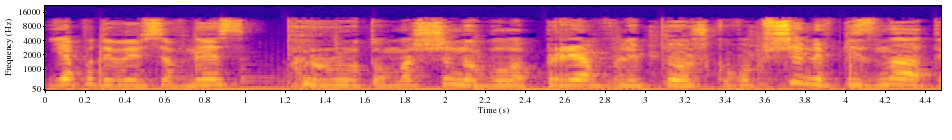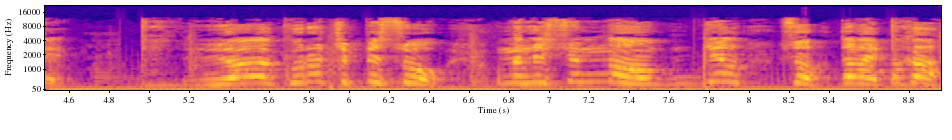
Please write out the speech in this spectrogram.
Я подивився вниз. Круто, машина була прям в ліпешку, вообще не впізнати. Я, коротше, пішов. У мене ще много діл. Все, давай, пока.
